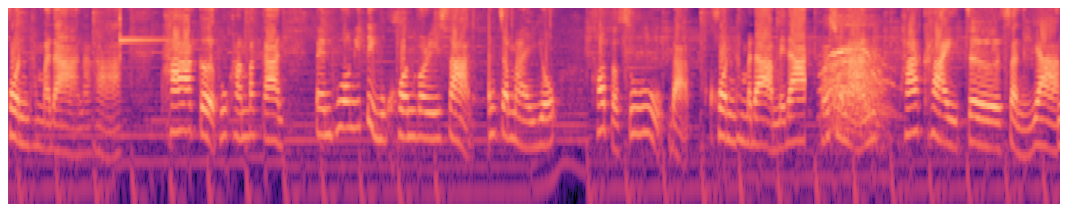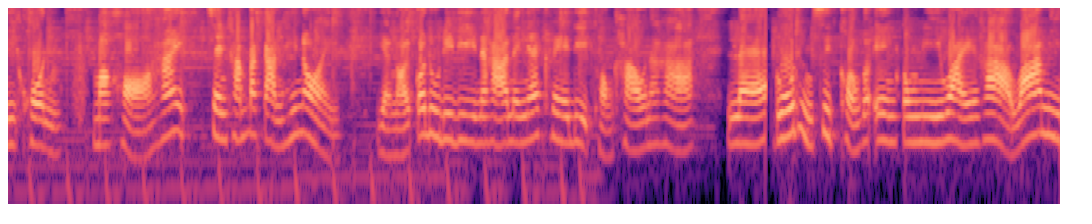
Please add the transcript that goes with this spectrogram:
คนธรรมดานะคะ ถ้าเกิดผู้ค้ำประกัน เป็นพวกนิติบุคคลบริษัทจะมายกข้อต่อสู้แบบคนธรรมดาไม่ได้ เพราะฉะนั้นถ้าใครเจอสัญญา มีคน มาขอให้เซ็นค้ำประกันให้หน่อย อย่างน้อยก็ดูดีๆนะคะ ในแง่เครดิตของเขานะคะ และรู้ถึงสิทธิ์ของตัวเองตรงนี้ไว้ค่ะ ว่ามี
